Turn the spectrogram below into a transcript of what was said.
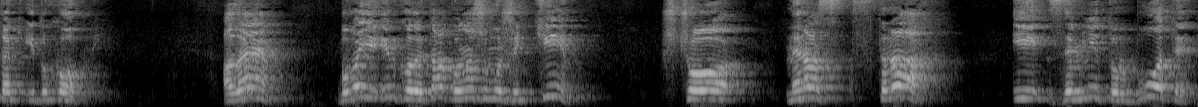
так і духовний. Але буває інколи так у нашому житті, що не раз страх і земні турботи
